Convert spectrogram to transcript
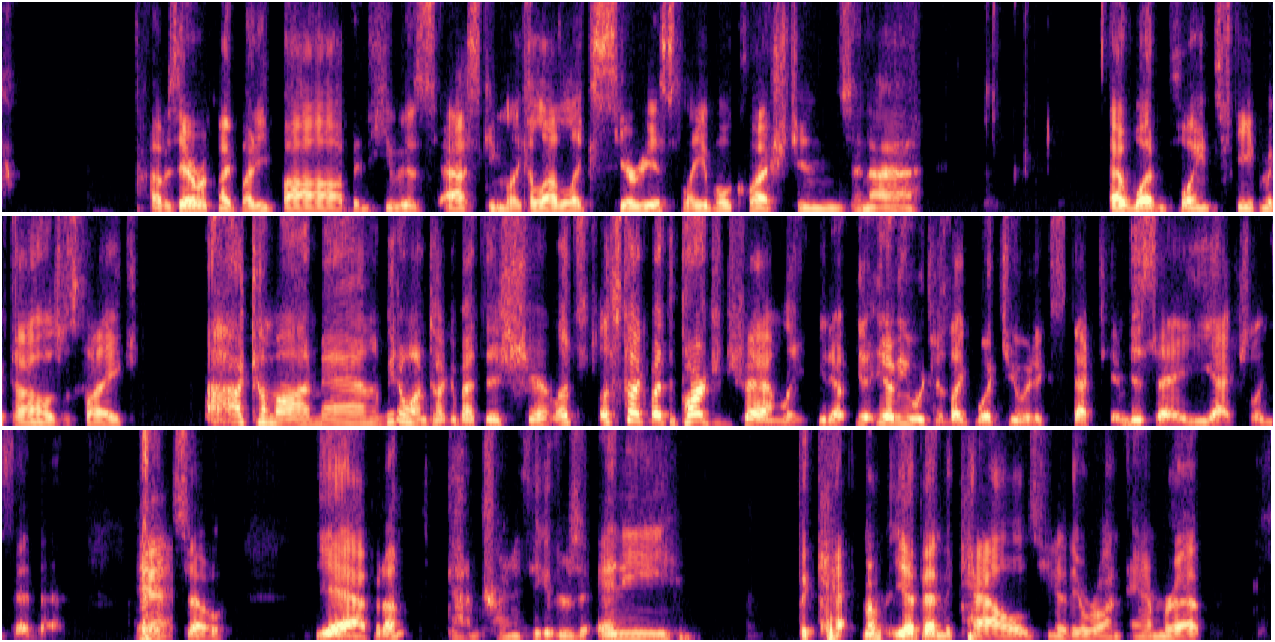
I was there with my buddy Bob, and he was asking like a lot of like serious label questions. And uh, at one point, Steve McDonald was like, "Ah, come on, man, we don't want to talk about this shit. Let's let's talk about the Partridge Family." You know, you know I mean? Which is like what you would expect him to say. He actually said that. Yeah. so, yeah, but I'm God. I'm trying to think if there's any the cat. Remember, yeah, Ben the Cows. You know, they were on AMREP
